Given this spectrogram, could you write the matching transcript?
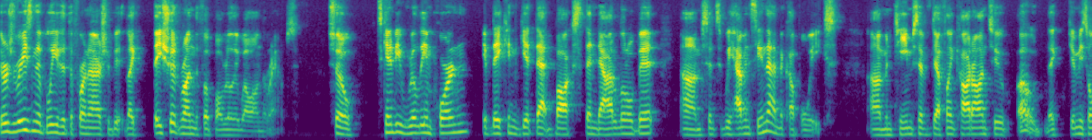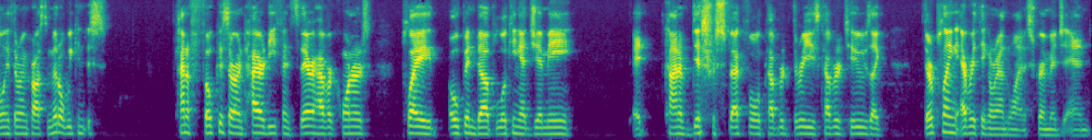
There's reason to believe that the 49ers should be like they should run the football really well on the Rams. So it's going to be really important if they can get that box thinned out a little bit, um, since we haven't seen that in a couple weeks. Um, and teams have definitely caught on to, oh, like Jimmy's only throwing across the middle. We can just kind of focus our entire defense there, have our corners play opened up, looking at Jimmy. It kind of disrespectful covered threes, covered twos. Like they're playing everything around the line of scrimmage, and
